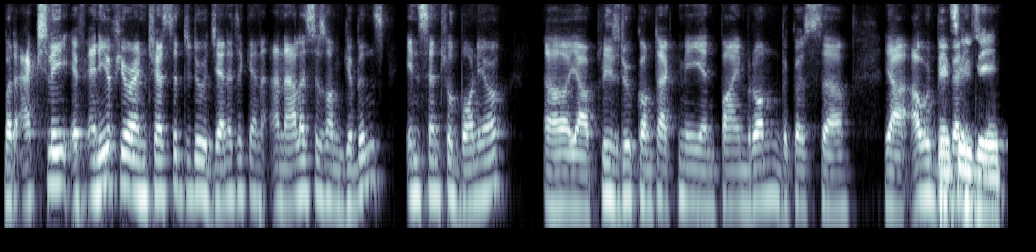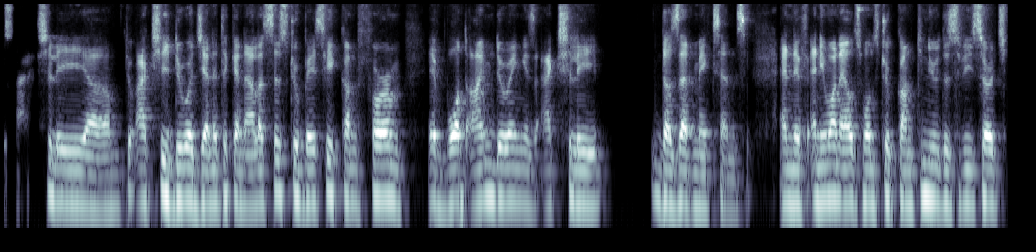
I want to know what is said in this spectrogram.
But actually, if any of you are interested to do a genetic an analysis on gibbons in central Borneo, uh, yeah, please do contact me and Pa Imron because uh, yeah, I would be That's very great. actually um, to actually do a genetic analysis to basically confirm if what I'm doing is actually does that make sense? And if anyone else wants to continue this research,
